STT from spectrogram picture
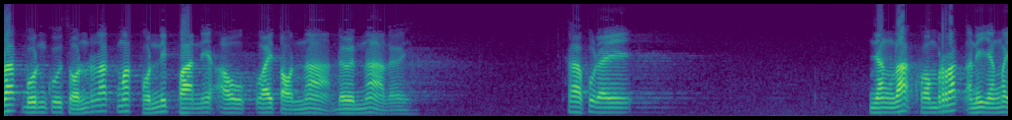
รักบุญกุศลรักมรรคผลนิพพานนี้เอาไว้ตอนหน้าเดินหน้าเลย ถ้าผู้ใดยังละความรัก อันนี้ยังไม่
